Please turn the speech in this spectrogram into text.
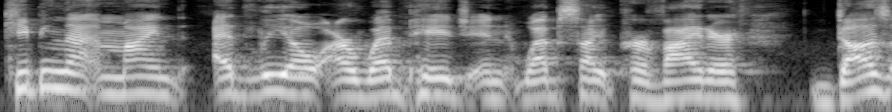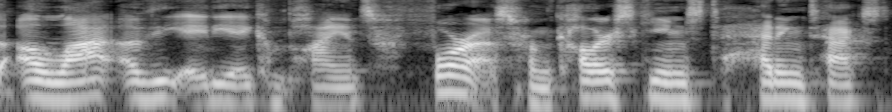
Keeping that in mind, Edlio, our webpage and website provider, does a lot of the ADA compliance for us, from color schemes to heading text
